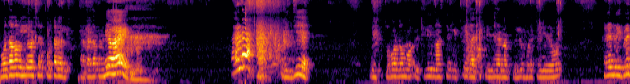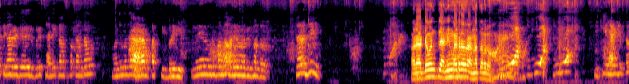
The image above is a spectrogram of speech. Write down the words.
ಹೋದಾಗ ಈ ವರ್ಷ ಕೊಟ್ಟಾರಲ್ಲಿ ಸರ್ಕಾರ ಕಂಡಿಯವಾಯ್ ಅಜ್ಜಿ ಇಷ್ಟು ತೊಗೊಂಡು ಇಡ್ಲಿ ಮಸ್ತ್ ಇಡ್ಲಿ ಜಾಸ್ತಿ ತಿಂದಿದ್ದಾರೆ ನಮ್ಮ ಪಿಲ್ಲಿ ಬಿಡಿ ತಿಂದಿದ್ದೆವು ಅಂದ್ರೆ ಇಬ್ಬರೇ ತಿನ್ನೋರಿದ್ದೇವೆ ಇಬ್ಬರಿಗೆ ಸಾಲಿ ಕಳಿಸ್ಬೇಕಂದ್ರೆ ಮುಂಜೆ ಮುಂದೆ ಆರಾಮ್ ತಪ್ಪು ಇಬ್ಬರಿಗೆ ಇವನೇನು ಊರಿಗೆ ಬಂದವು ಅನೇನು ಊರಿಗೆ ಬಂದವು. ಅಜ್ಜಿ ಅವ್ರ ಅಡ್ಡೆ ಒಂದು ಪ್ಲಾನಿಂಗ್ ಮಾಡ್ರಿ ಅವ್ರ ಅಣ್ಣ ತಮ್ಮರು ಇಡ್ಲಿ ಹೇಗಿತ್ತು?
